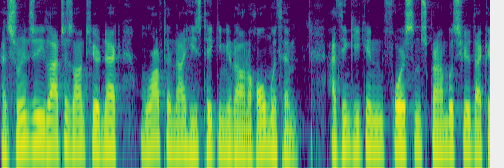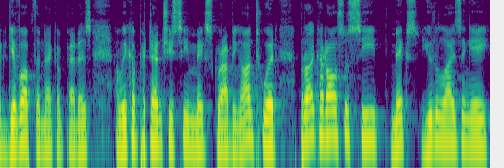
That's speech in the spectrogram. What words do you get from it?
As soon as he latches onto your neck, more often than not, he's taking it on home with him. I think he can force some scrambles here that could give up the neck of Pettis, and we could potentially see Mix grabbing onto it. But I could also see Mix utilizing a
